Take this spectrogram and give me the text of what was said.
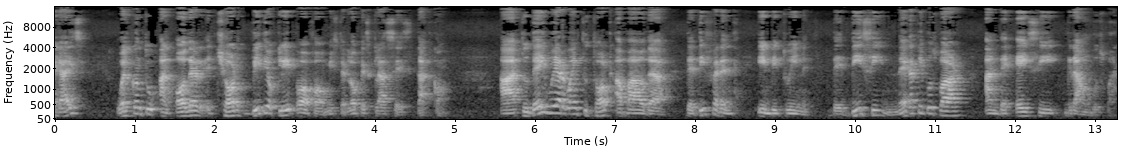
guys, welcome to another short video clip of uh, MrLopezClasses.com. Uh, today we are going to talk about uh, the difference in between the DC negative bus bar and the AC ground bus bar.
